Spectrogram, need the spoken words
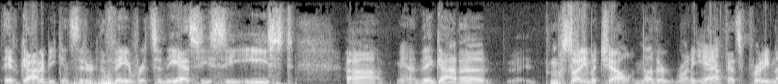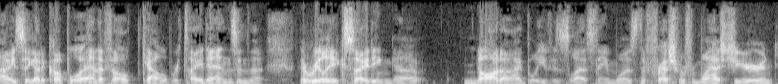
they've got to be considered the favorites in the SEC East. Uh, you know, they got a Sony Michel, another running yeah. back that's pretty nice. They got a couple of NFL caliber tight ends, and the the really exciting uh, Nauta, I believe his last name was, the freshman from last year, and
